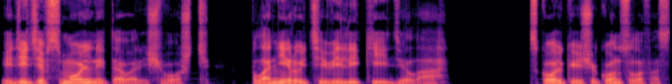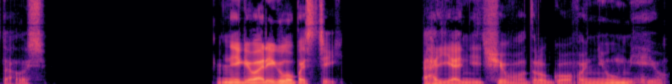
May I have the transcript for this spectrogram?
Идите в Смольный, товарищ вождь. Планируйте великие дела. Сколько еще консулов осталось? Не говори глупостей. А я ничего другого не умею.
